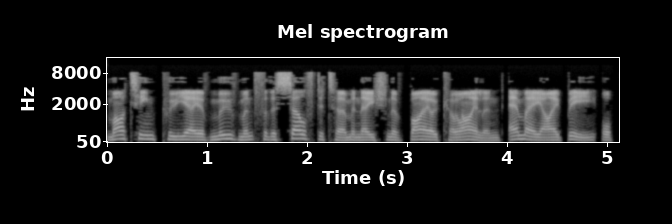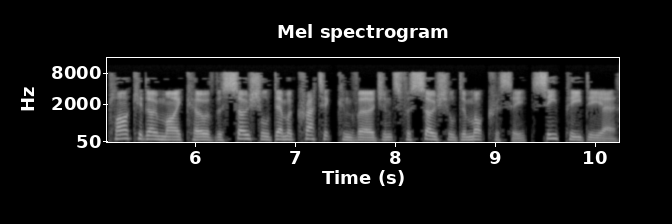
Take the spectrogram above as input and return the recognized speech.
Martin Puye of Movement for the Self-Determination of Bioko Island MAIB, or Placido Maico of the Social Democratic Convergence for Social Democracy CPDS.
